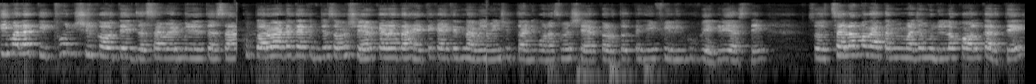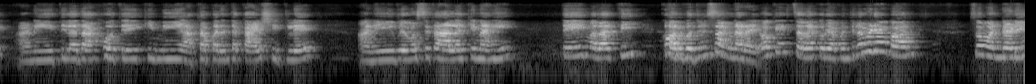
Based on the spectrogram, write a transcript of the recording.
ती मला तिथून शिकवते जसा वेळ मिळेल तसा. खूप बरं वाटत आहे तुमच्यासोबत शेअर करत आहे. ते काहीतरी नवीन नवीन शिकतो आणि कोणासोबत शेअर करतो तर ही फिलिंग खूप वेगळी असते. सो चला मग आता मी माझ्या मुलीला कॉल करते आणि तिला दाखवते की मी आतापर्यंत काय शिकले. आणि व्यवस्थित आलं की नाही ते मला ती कॉलमधून सांगणार आहे. ओके चला करूया आपण तिला व्हिडिओ कॉल सो मंडळी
